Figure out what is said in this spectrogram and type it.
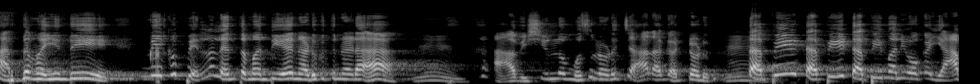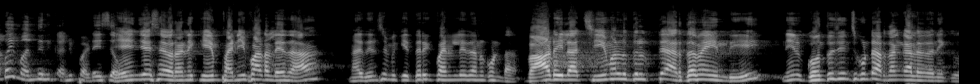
అర్థమయ్యింది. మీకు పిల్లలు ఎంతమంది అని అడుగుతున్నాడా. ఆ విషయంలో ముసలోడు చాలా గట్టోడు. మ్మ్. టపీ టపీ టపీమని ఒక యాభై మందిని కనిపడేశావు. ఏం చేసేవారా నీకు ఏం పని పాట లేదా నాకు తెలిసి మీకు ఇద్దరికి పని లేదనుకుంటా. వాడు ఇలా చీమలు దులిపితే అర్థమైంది. నేను గొంతు దించుకుంటే అర్థం కాలేదా నీకు?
